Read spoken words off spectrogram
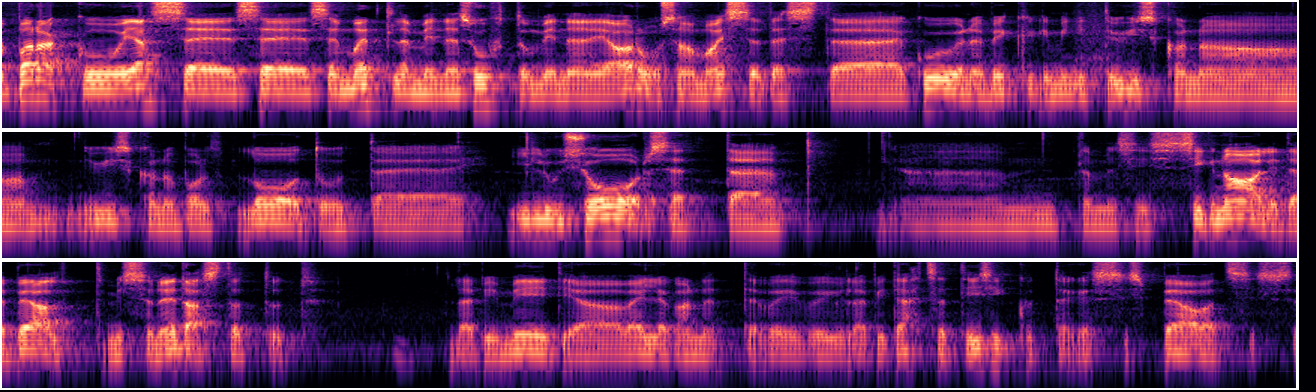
paraku jah, see, see, see mõtlemine, suhtumine ja arusaam asjadest äh, kujuneb ikkagi mingite ühiskonna, ühiskonna poolt loodud äh, illusoorsete äh, ütleme siis signaalide pealt, mis on edastatud läbi meediaväljaannete või, või läbi tähtsate isikute, kes siis peavad siis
